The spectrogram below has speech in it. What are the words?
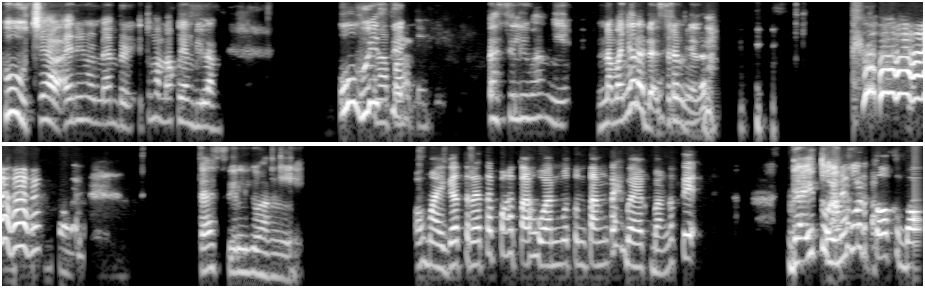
Hu, Cha, I didn't remember. Itu mamaku yang bilang. Oh, who is Kenapa? Teh siliwangi. Namanya rada serem ya. Teh siliwangi. Oh my god, ternyata pengetahuanmu tentang teh banyak banget ya. Nah itu You aku talk about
